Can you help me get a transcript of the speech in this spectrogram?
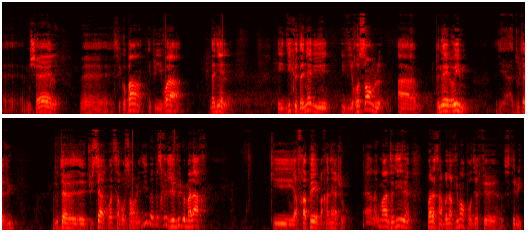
euh, Michel, ses copains, et puis il voit Daniel. Et il dit que Daniel, il, ressemble à Pene Elohim. Il dit, ah, d'où t'as vu? D'où tu sais à quoi ça ressemble Il dit, bah, parce que j'ai vu le malach qui a frappé Machane un jour. la Gemara, elle te dit, voilà, c'est un bon argument pour dire que c'était lui.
